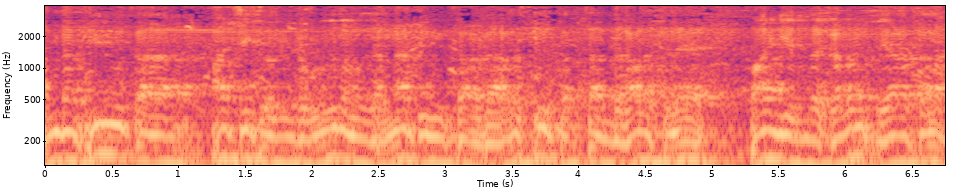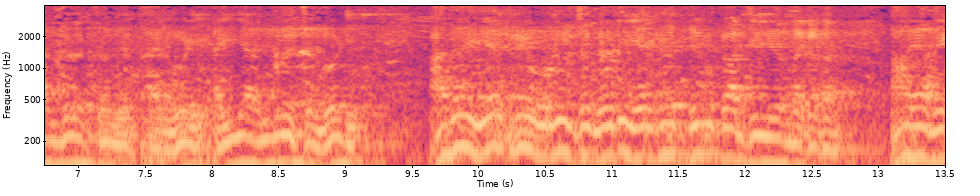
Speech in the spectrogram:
அந்த திமுக ஆட்சிக்கு வருகின்ற பொழுது நமது அண்ணா திமுக அரசு பத்தாண்டு காலத்தில் வாங்கியிருந்த கடன் ஏறத்தாழ அஞ்சு லட்சம் கோடி ஐயா அஞ்சு லட்சம் கோடி. அதில் ஏற்கனவே ஒரு லட்சம் கோடி ஏற்கனவே திமுக ஆட்சியில் இருந்த கடன். ஆக அதை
